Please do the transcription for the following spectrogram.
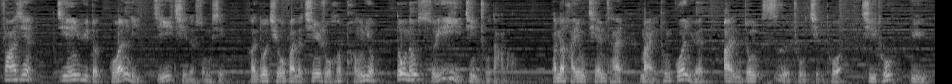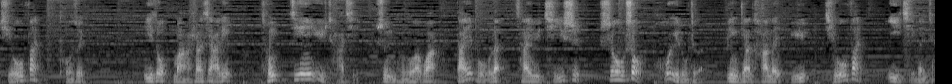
发现监狱的管理极其的松懈，很多囚犯的亲属和朋友都能随意进出大牢，他们还用钱财买通官员，暗中四处请托，企图与囚犯脱罪。一纵马上下令，从监狱查起，顺藤摸瓜，逮捕了参与歧视、收受贿赂者，并将他们与囚犯。一起问斩，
